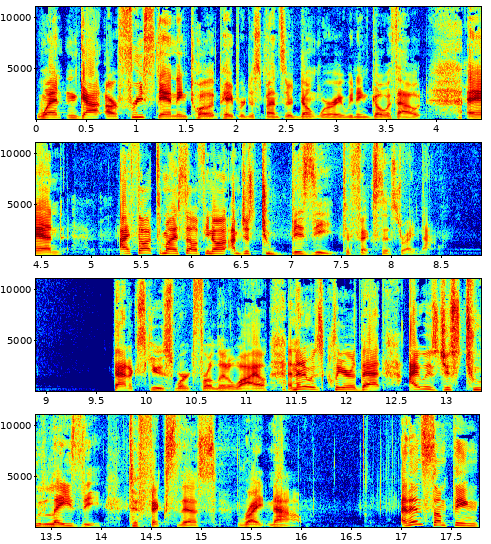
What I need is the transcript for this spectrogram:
went and got our freestanding toilet paper dispenser. Don't worry, we didn't go without. And I thought to myself, you know, I'm just too busy to fix this right now. That excuse worked for a little while. And then it was clear that I was just too lazy to fix this right now. And then something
